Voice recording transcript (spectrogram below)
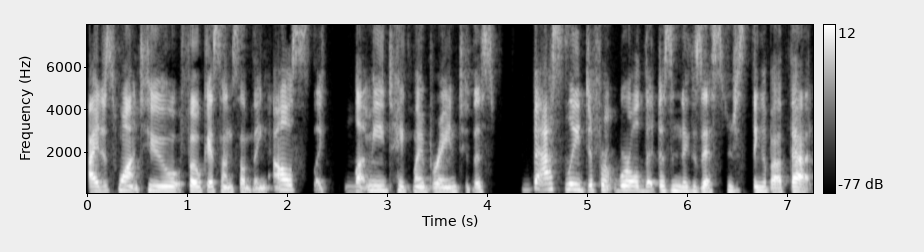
i just want to focus on something else like let me take my brain to this vastly different world that doesn't exist and just think about that.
